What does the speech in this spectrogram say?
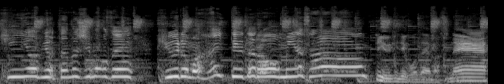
金曜日を楽しもうぜ給料も入ってるだろう皆さんっていう日でございますね。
